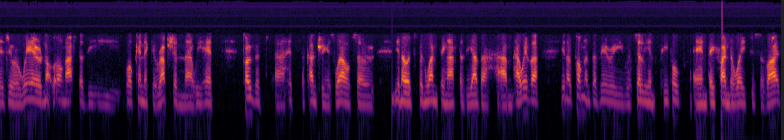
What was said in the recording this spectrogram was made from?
as you're aware, not long after the volcanic eruption, uh, we had COVID uh, hit the country as well. So, you know, it's been one thing after the other. Um, however, you know, Tongans are very resilient people and they find a way to survive.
